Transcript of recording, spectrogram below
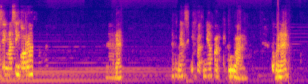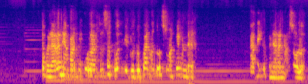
Masing-masing orang kebenaran yang sifatnya partikular. Kebenaran kebenaran yang partikular tersebut dibutuhkan untuk semakin mendekati kebenaran absolut.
